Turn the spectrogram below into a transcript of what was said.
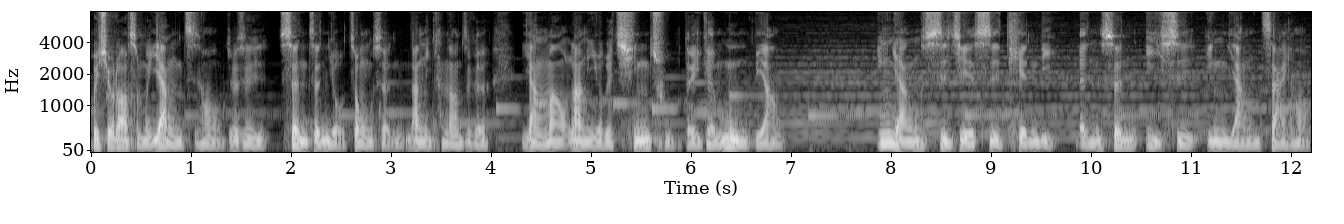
会修到什么样子？哦，就是圣真有众神，让你看到这个样貌，让你有个清楚的一个目标。阴阳世界是天理，人生亦是阴阳在。哈。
